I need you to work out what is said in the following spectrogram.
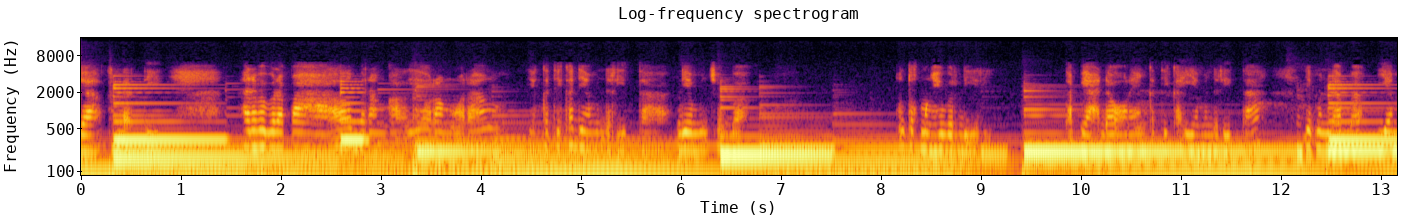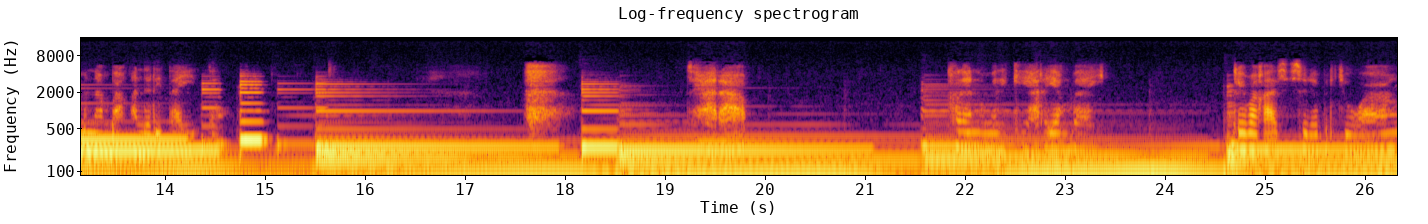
ya berarti ada beberapa hal barangkali orang-orang yang ketika dia menderita dia mencoba untuk menghibur diri. Tapi ada orang yang ketika ia menderita dia menambah dia menambahkan derita itu. Saya harap kalian memiliki hari yang baik. Terima kasih sudah berjuang.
